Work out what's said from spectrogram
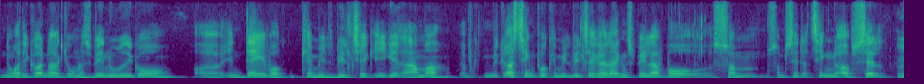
nu har de godt nok Jonas Vind ude i går, og en dag, hvor Kamil Vilcek ikke rammer. Vi kan også tænke på, at Kamil Vilcek er heller ikke en spiller, hvor, som, som sætter tingene op selv. Mm.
